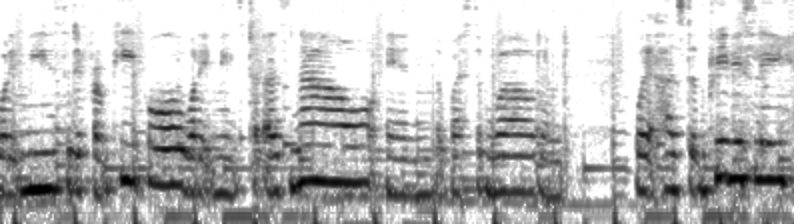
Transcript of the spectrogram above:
what it means to different people, what it means to us now in the Western world and what it has done previously.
